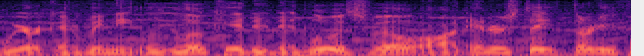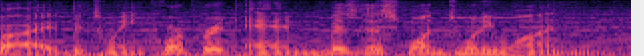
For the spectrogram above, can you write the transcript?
We are conveniently located in Lewisville on Interstate 35 between Corporate and Business 121.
